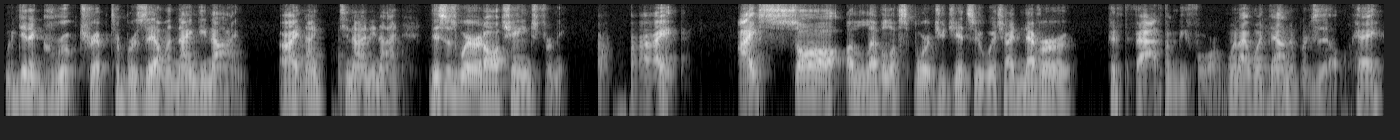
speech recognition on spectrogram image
we did a group trip to Brazil in 99. All right, 1999. This is where it all changed for me. All right. I saw a level of sport jujitsu which I never could fathom before when I went down to Brazil. Okay.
